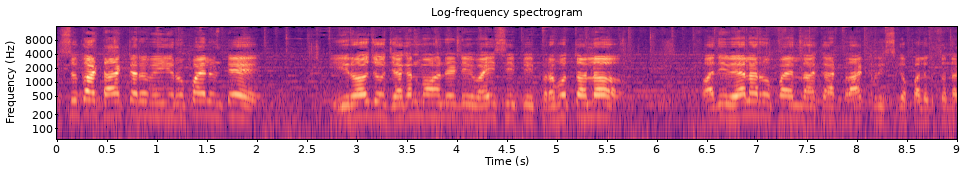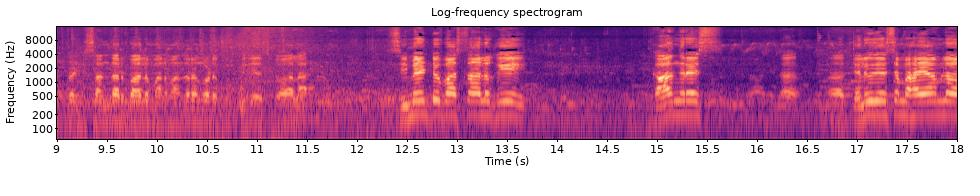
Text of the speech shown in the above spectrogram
ఇసుక ట్రాక్టర్ వెయ్యి రూపాయలుంటే ఈరోజు జగన్మోహన్ రెడ్డి వైసీపీ ప్రభుత్వంలో పదివేల రూపాయల దాకా ట్రాక్టర్ ఇసుక పలుకుతున్నటువంటి సందర్భాలు మనం అందరం కూడా గుర్తు చేసుకోవాలా. సిమెంటు బస్తాలకి కాంగ్రెస్ తెలుగుదేశం హయాంలో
